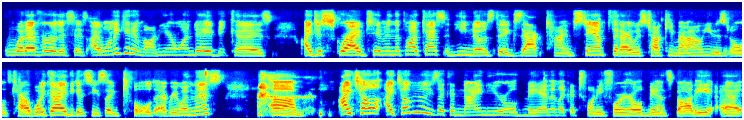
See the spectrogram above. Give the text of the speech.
whatever this is. I want to get him on here one day because I described him in the podcast and he knows the exact timestamp that I was talking about how he was an old cowboy guy because he's like told everyone this. Um, I tell I tell people he's like a 90 year old man in like a 24 year old man's body. Uh,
